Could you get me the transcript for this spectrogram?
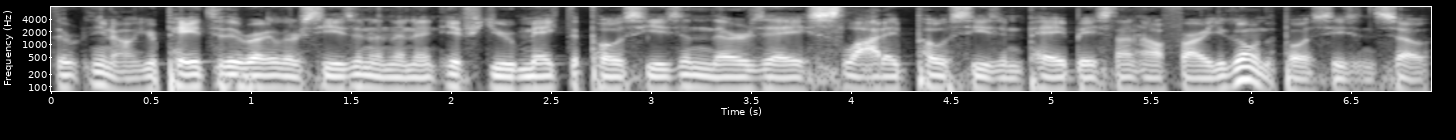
the, you know you're paid through the regular season, and then if you make the postseason, there's a slotted postseason pay based on how far you go in the postseason. So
